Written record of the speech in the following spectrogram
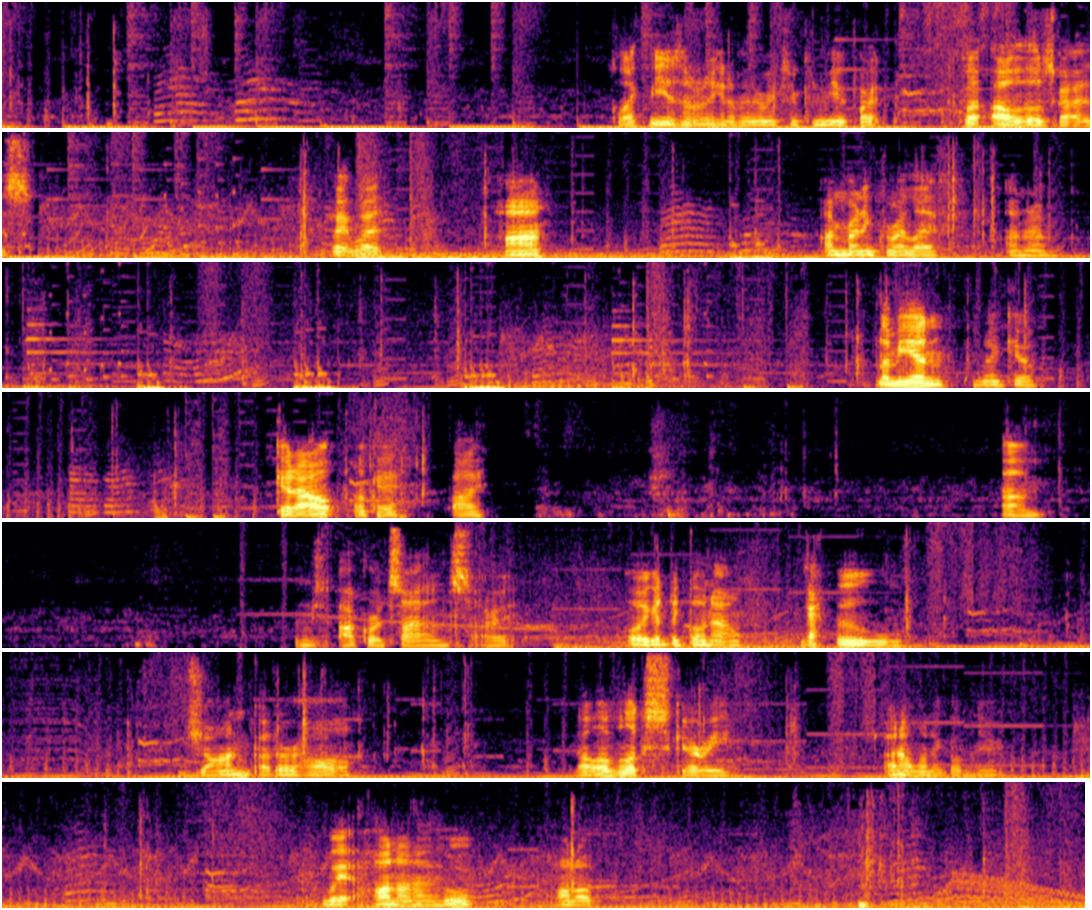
Collect these and make a better mix can be quite. Oh, those guys. Wait, what? Huh? I'm running for my life. I don't know. Let me in. Thank you. Get out? Okay. Bye. Um. Awkward silence. Alright. Oh, I get to go now. Yahoo! John Gutter Hall. That level looks scary. I don't want to go in there. Wait, hold on. Oh, hold up.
